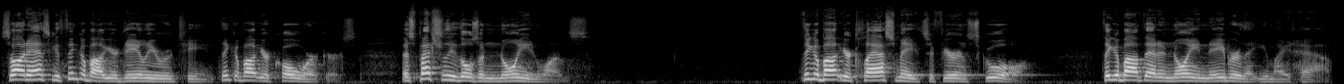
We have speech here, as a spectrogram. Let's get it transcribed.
So I'd ask you, think about your daily routine. Think about your coworkers, especially those annoying ones. Think about your classmates if you're in school. Think about that annoying neighbor that you might have.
